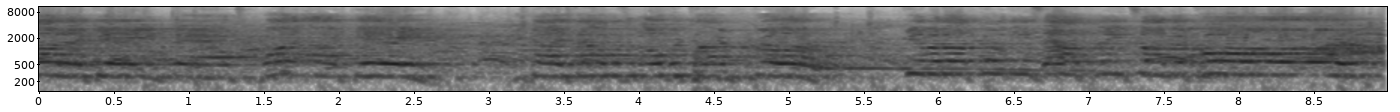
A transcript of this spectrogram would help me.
What a game, fans. What a game. You guys, that was an overtime thriller. Give it up for these athletes on the court.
